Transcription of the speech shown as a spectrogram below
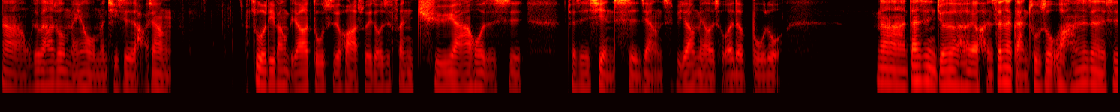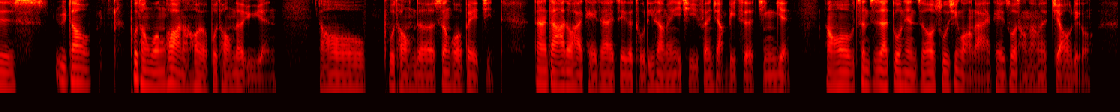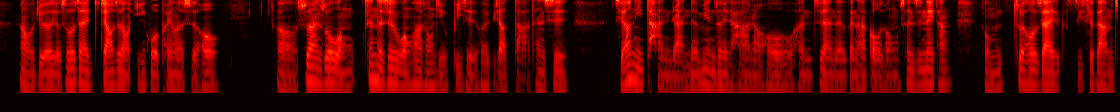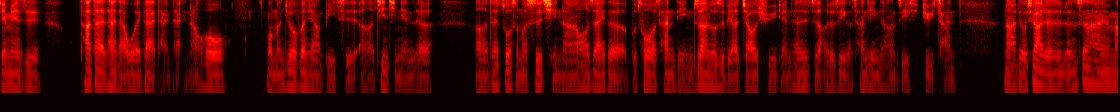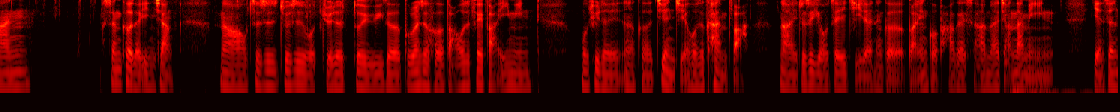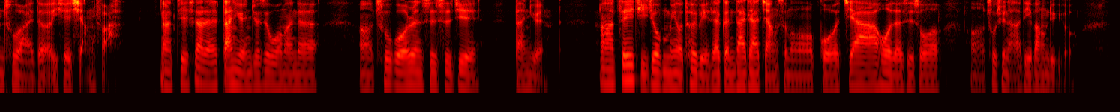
那我就跟他说，没有，我们其实好像住的地方比较都市化，所以都是分区啊，或者是就是县市这样子，比较没有所谓的部落。那但是你觉得很有很深的感触，说哇，那真的是遇到不同文化，然后有不同的语言，然后不同的生活背景。但是大家都还可以在这个土地上面一起分享彼此的经验，然后甚至在多年之后书信往来，可以做常常的交流。那我觉得有时候在交这种异国朋友的时候，呃，虽然说文真的是文化冲击彼此会比较大，但是只要你坦然的面对他，然后很自然的跟他沟通，甚至那趟我们最后在几次跟他们见面是，他带太太，我也带太太，然后我们就分享彼此呃近几年的。呃，在做什么事情啊？然后在一个不错的餐厅，虽然说是比较郊区一点，但是至少就是一个餐厅这样子一起聚餐，那留下的人生还蛮深刻的印象。那这是就是我觉得对于一个不论是合法或是非法移民过去的那个见解或是看法，那也就是由这一集的那个百灵果 p 克斯他们来讲难民营衍生出来的一些想法。那接下来单元就是我们的。呃，出国认识世界单元，那这一集就没有特别在跟大家讲什么国家，或者是说呃出去哪个地方旅游，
